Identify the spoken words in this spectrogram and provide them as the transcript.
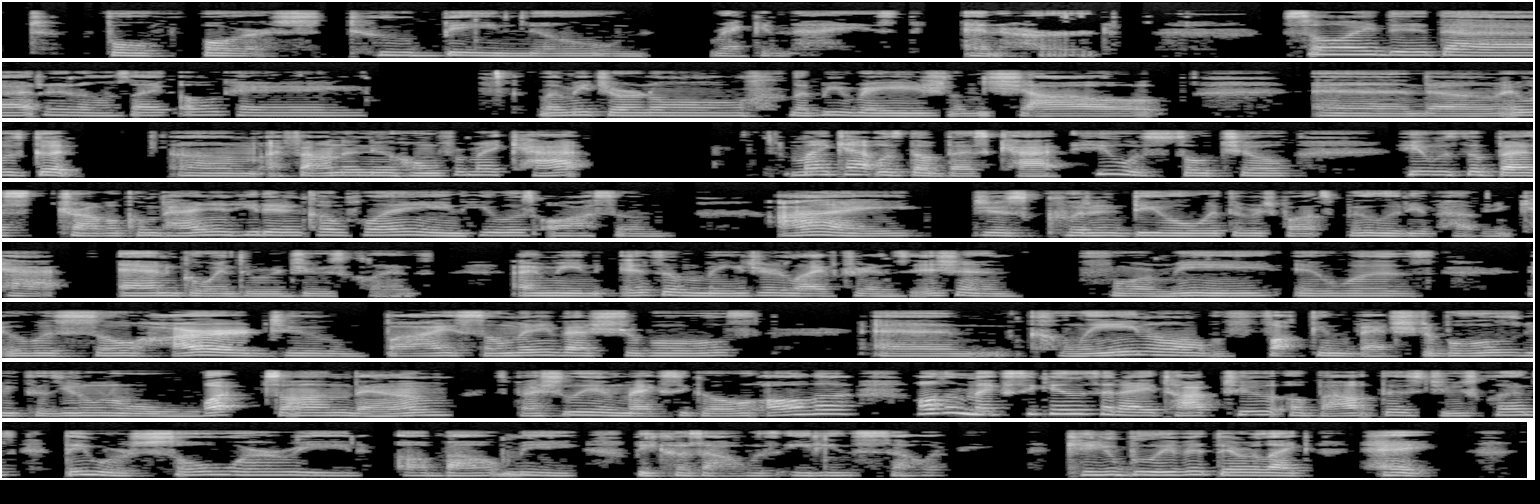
full force to be known, recognized, and heard. So I did that and I was like, okay, let me journal, let me rage, let me shout. And um, it was good. Um, I found a new home for my cat. My cat was the best cat. He was so chill. He was the best travel companion. He didn't complain. He was awesome. I just couldn't deal with the responsibility of having a cat and going through a juice cleanse. I mean, it's a major life transition for me. It was it was so hard to buy so many vegetables and clean all the fucking vegetables because you don't know what's on them especially in Mexico all the all the Mexicans that I talked to about this juice cleanse they were so worried about me because I was eating celery can you believe it they were like hey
